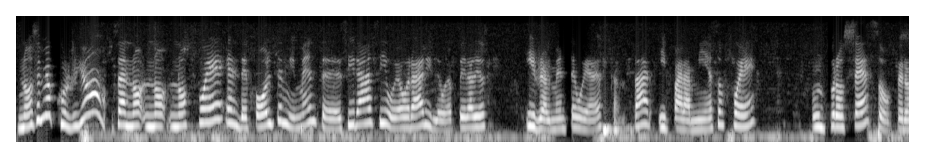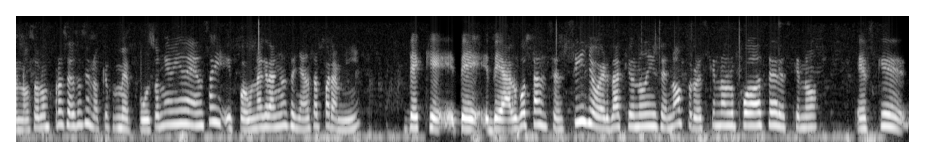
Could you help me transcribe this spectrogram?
No se me ocurrió, o sea, no, no, no fue el default en mi mente de decir, ah, sí, voy a orar y le voy a pedir a Dios y realmente voy a descansar. Y para mí eso fue un proceso, pero no solo un proceso, sino que me puso en evidencia y, fue una gran enseñanza para mí de que de, de, algo tan sencillo, ¿verdad? Que uno dice, no, pero es que no lo puedo hacer, es que no, es que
